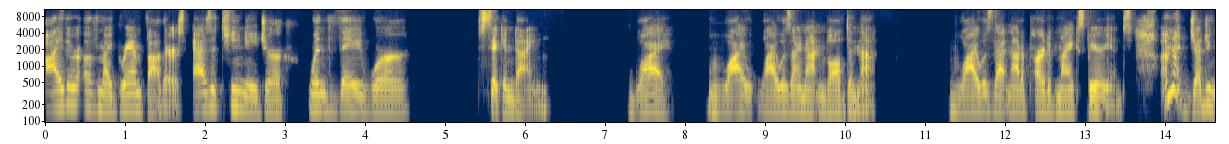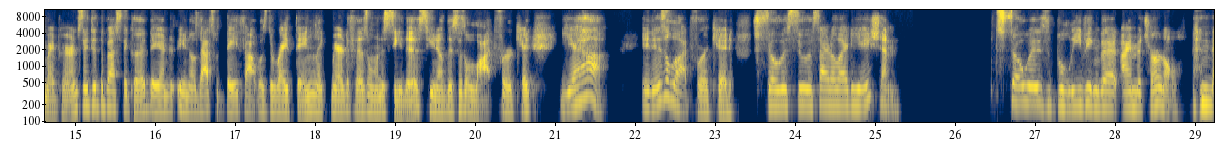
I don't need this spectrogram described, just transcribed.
either of my grandfathers as a teenager when they were sick and dying. Why? Why why was i not involved in that? Why was that not a part of my experience? I'm not judging my parents. They did the best they could. They under you know that's what they thought was the right thing. Like meredith doesn't want to see this. You know this is a lot for a kid. Yeah it is a lot for a kid. So is suicidal ideation. So is believing that I'm eternal and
